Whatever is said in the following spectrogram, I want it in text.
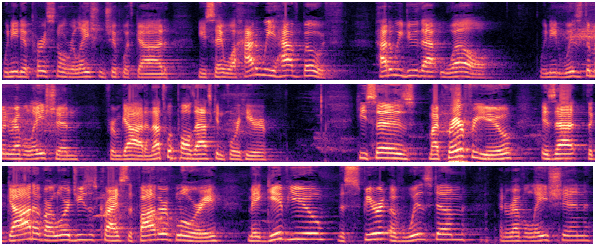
we need a personal relationship with God. You say, well, how do we have both? How do we do that well? We need wisdom and revelation from God. And that's what Paul's asking for here. He says, My prayer for you is that the God of our Lord Jesus Christ, the Father of glory, may give you the spirit of wisdom and revelation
